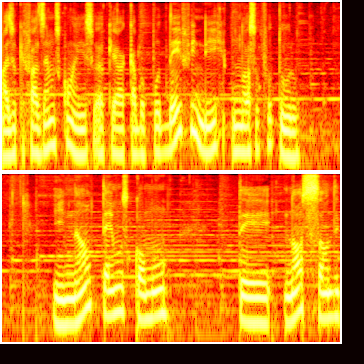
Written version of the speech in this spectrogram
mas o que fazemos com isso é o que acaba por definir o nosso futuro. E não temos como ter noção de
